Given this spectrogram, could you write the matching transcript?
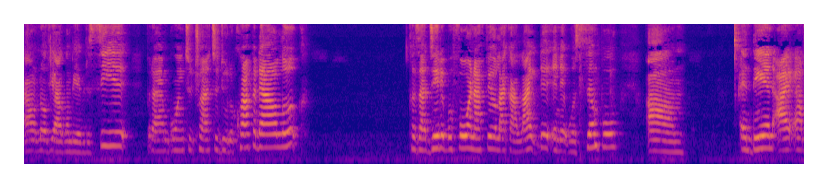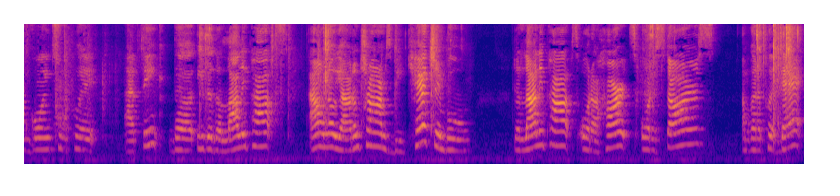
I don't know if y'all going to be able to see it, but I am going to try to do the crocodile look. Because I did it before and I feel like I liked it and it was simple. Um, And then I am going to put, I think the either the lollipops. I don't know, y'all. Them charms be catching, boo. The lollipops or the hearts or the stars. I'm gonna put that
